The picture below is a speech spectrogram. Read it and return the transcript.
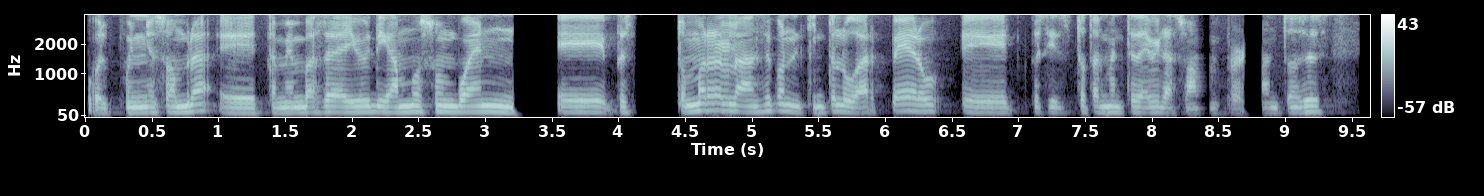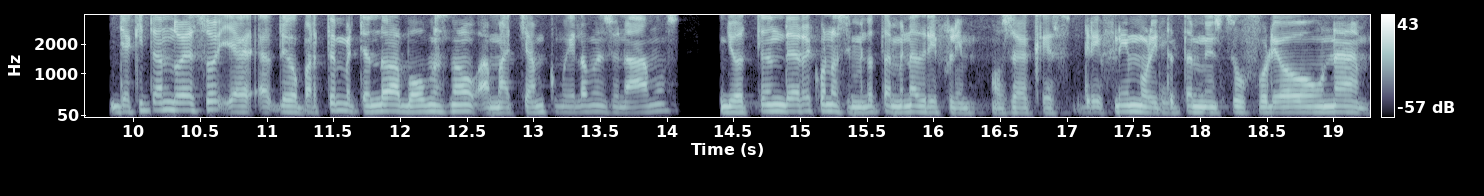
o el Puño Sombra. Eh, también va a ser ahí, digamos, un buen, pues toma relevancia con el quinto lugar, pero eh, pues es totalmente débil a Swampert. Entonces, ya quitando eso, ya digo, aparte metiendo a Bob Snow, a Machamp, como ya lo mencionábamos, yo tendré reconocimiento también a Driflim. O sea que Driflim ahorita también sufrió una,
